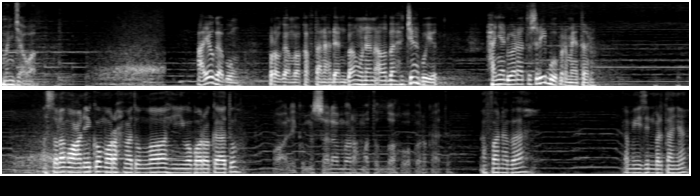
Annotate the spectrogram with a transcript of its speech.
menjawab. Ayo gabung program wakaf tanah dan bangunan Al-Bahjah Buyut. Hanya 200 ribu per meter. Assalamualaikum warahmatullahi wabarakatuh. Waalaikumsalam warahmatullahi wabarakatuh. Afan Abah, kami izin bertanya.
